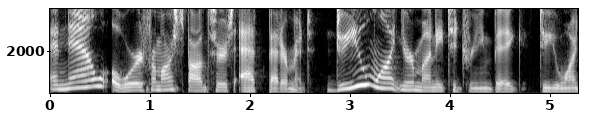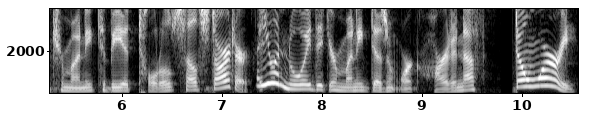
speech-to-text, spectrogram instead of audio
And now, a word from our sponsors at Betterment. Do you want your money to dream big? Do you want your money to be a total self starter? Are you annoyed that your money doesn't work hard enough? Don't worry.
